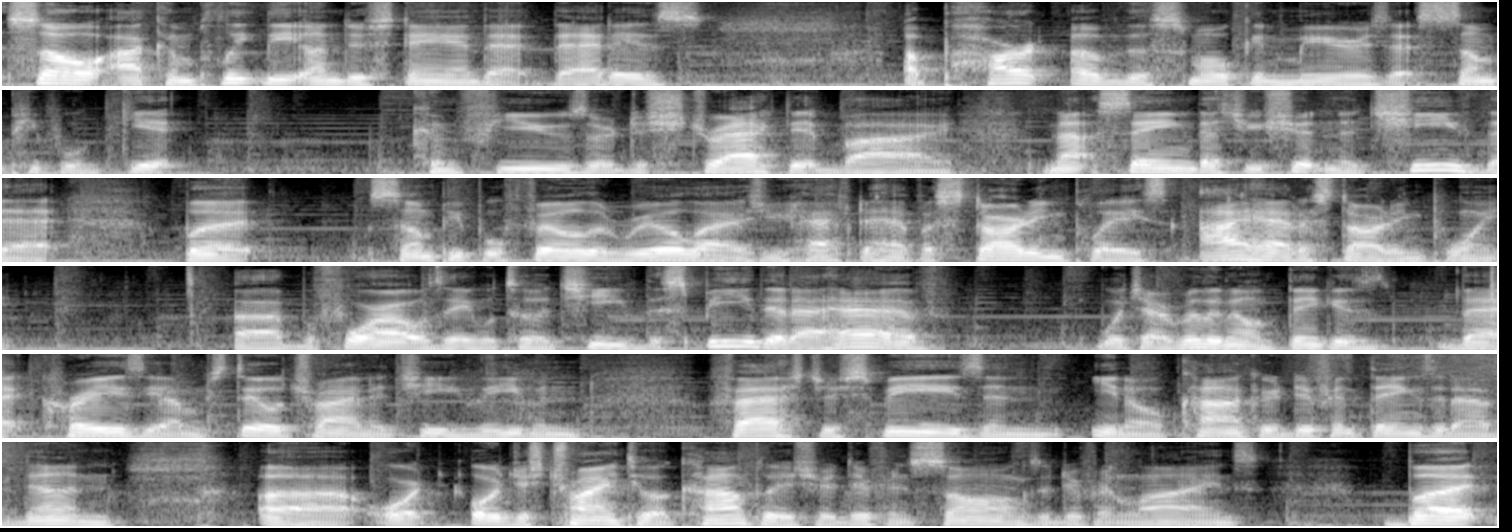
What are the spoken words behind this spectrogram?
So I completely understand that that is a part of the smoke and mirrors that some people get confused or distracted by. Not saying that you shouldn't achieve that, but some people fail to realize you have to have a starting place. I had a starting point uh, before I was able to achieve the speed that I have, which I really don't think is that crazy. I'm still trying to achieve even faster speeds and you know conquer different things that I've done, uh, or or just trying to accomplish or different songs or different lines. But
